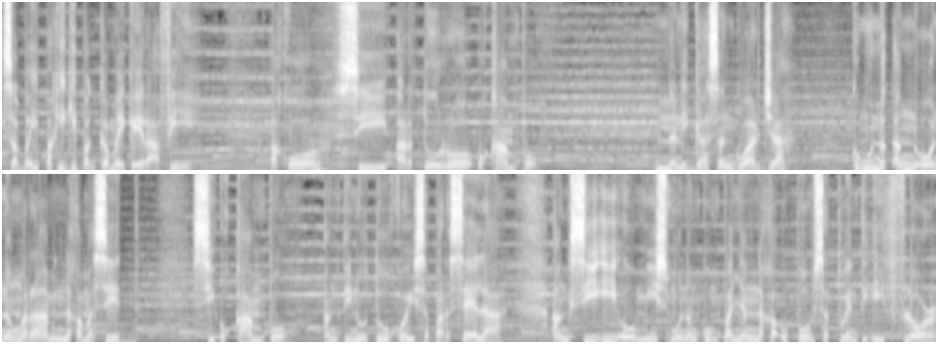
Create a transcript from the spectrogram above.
Sabay pakikipagkamay kay Rafi. Ako si Arturo Ocampo. Nanigas ang gwardya. Kumunot ang noo ng maraming nakamasid. Si Ocampo ang tinutukoy sa parsela, ang CEO mismo ng kumpanyang nakaupo sa 28th floor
